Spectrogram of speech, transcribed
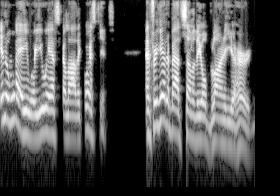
in a way where you ask a lot of questions. And forget about some of the old blarney you heard.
